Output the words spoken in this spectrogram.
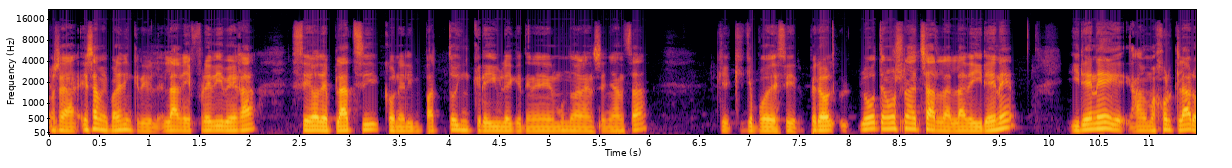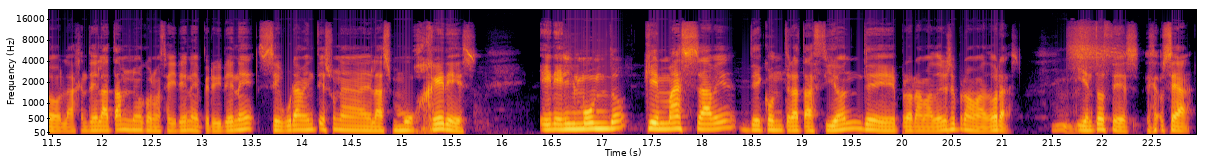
o sea, esa me parece increíble. La de Freddy Vega, CEO de Platzi, con el impacto increíble que tiene en el mundo de la enseñanza, ¿qué, puedo decir? Pero luego tenemos una charla, la de Irene. Irene, a lo mejor, claro, la gente de la TAM no conoce a Irene, pero Irene seguramente es una de las mujeres en el mundo que más sabe de contratación de programadores y programadoras. Mm. Y entonces, o sea,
